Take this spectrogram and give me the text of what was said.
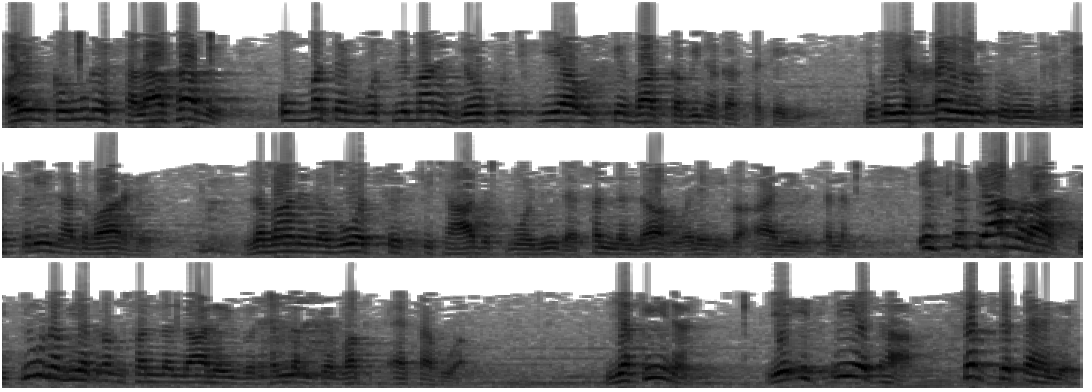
اور ان قرون ثلاثہ میں امت مسلمہ نے جو کچھ کیا، اس کے بعد کبھی نہ کر سکے گی۔ کیونکہ یہ خیر القرون ہے، بہترین ادوار ہے۔ زبان نبوت سے اس کی شہادت موجود ہے، صلی اللہ علیہ وآلہ وسلم۔ اس سے کیا مراد تھی؟ کیوں نبی اکرم صلی اللہ علیہ وسلم کے وقت ایسا ہوا؟ یقیناً یہ اس لیے تھا سب سے پہلے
